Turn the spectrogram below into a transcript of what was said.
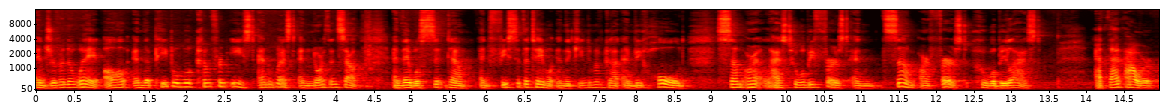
and driven away, all and the people will come from east and west and north and south, and they will sit down and feast at the table in the kingdom of God. And behold, some are at last who will be first, and some are first who will be last. At that hour,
